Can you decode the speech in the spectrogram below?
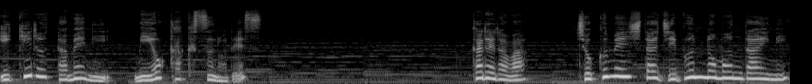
生きるために身を隠すのです。彼らは直面した自分の問題に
